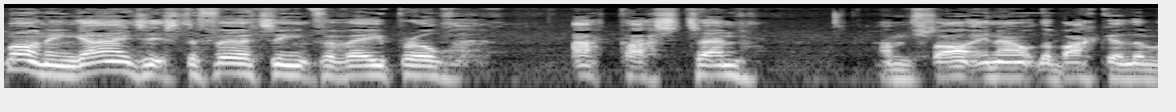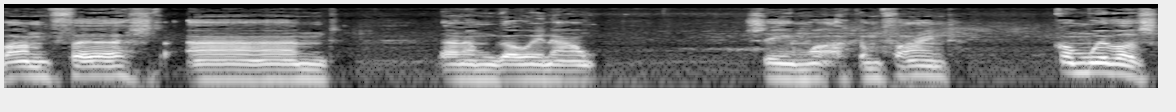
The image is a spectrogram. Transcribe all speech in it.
Morning, guys. It's the 13th of April, half past 10. I'm sorting out the back of the van first and then I'm going out, seeing what I can find. Come with us.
